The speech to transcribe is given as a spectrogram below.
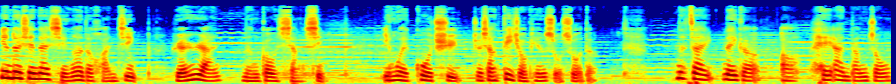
面对现在险恶的环境，仍然能够相信，因为过去就像第九篇所说的，那在那个。哦，黑暗当中，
